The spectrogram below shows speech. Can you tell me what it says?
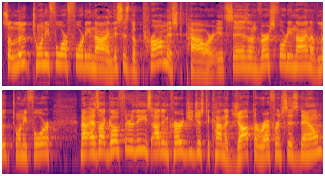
So Luke 24 49, this is the promised power. It says on verse 49 of Luke 24. Now, as I go through these, I'd encourage you just to kind of jot the references down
